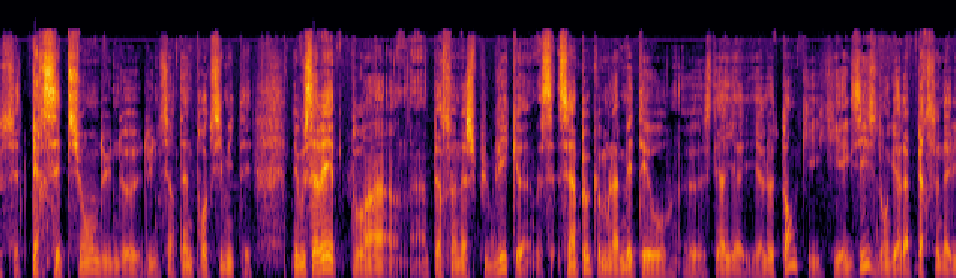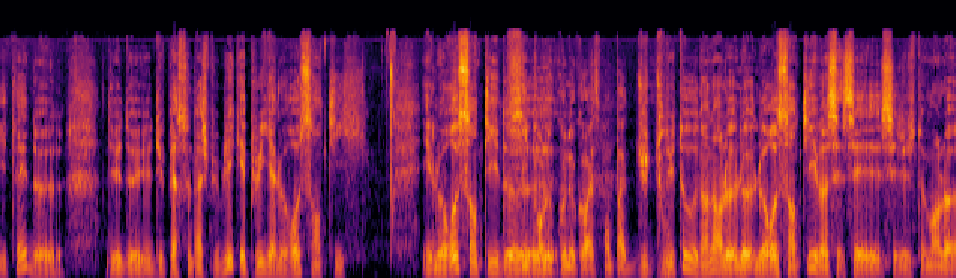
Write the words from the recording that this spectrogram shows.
cette perception d'une certaine proximité. Mais vous savez, pour un, un personnage public, c'est un peu comme la météo. C'est-à-dire, il, il y, a, le temps qui, qui, existe, donc il y a la personnalité de, du, du personnage public, et puis il y a le ressenti. Et le ressenti de... Qui, pour le coup, ne correspond pas du tout. Du tout, non, non. Le, le, le ressenti, bah, c'est justement le,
